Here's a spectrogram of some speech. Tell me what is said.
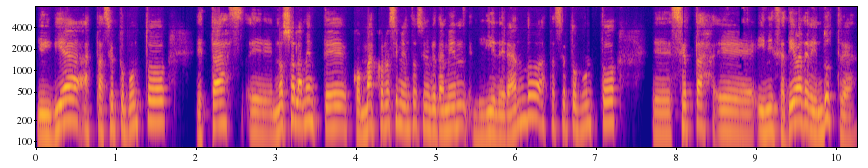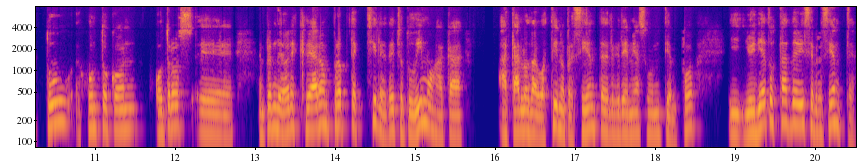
hoy día, hasta cierto punto, estás eh, no solamente con más conocimiento, sino que también liderando hasta cierto punto eh, ciertas eh, iniciativas de la industria. Tú, junto con otros emprendedores, crearon PropTech Chile. De hecho, tuvimos acá a Carlos D'Agostino, presidente del gremio hace un tiempo, y, hoy día tú estás de vicepresidente.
